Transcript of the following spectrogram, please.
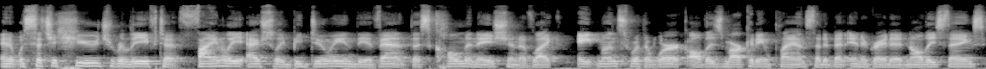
and it was such a huge relief to finally actually be doing the event, this culmination of like eight months worth of work, all these marketing plans that had been integrated and all these things,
